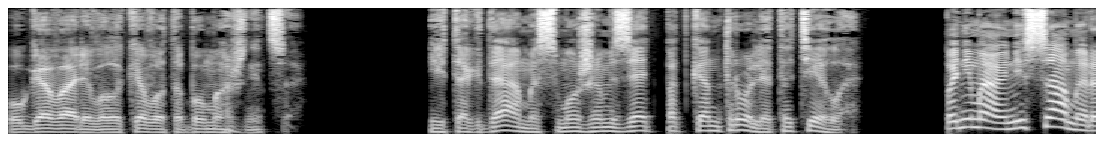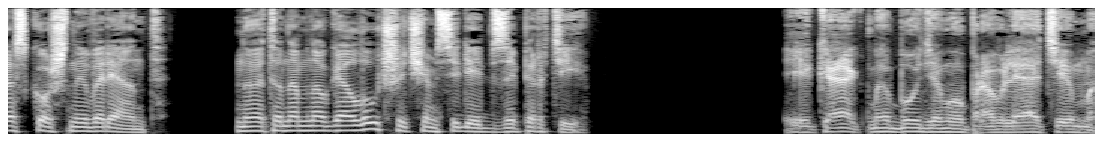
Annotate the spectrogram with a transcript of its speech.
уговаривала кого-то бумажница. «И тогда мы сможем взять под контроль это тело. Понимаю, не самый роскошный вариант, но это намного лучше, чем сидеть в заперти». «И как мы будем управлять им?»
